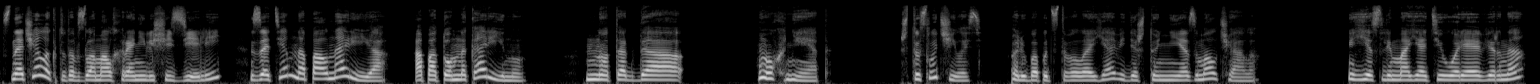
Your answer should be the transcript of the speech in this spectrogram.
Сначала кто-то взломал хранилище зелий, затем напал на Риа, а потом на Карину. Но тогда... Ох, нет. Что случилось? Полюбопытствовала я, видя, что Ния замолчала. Если моя теория верна,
